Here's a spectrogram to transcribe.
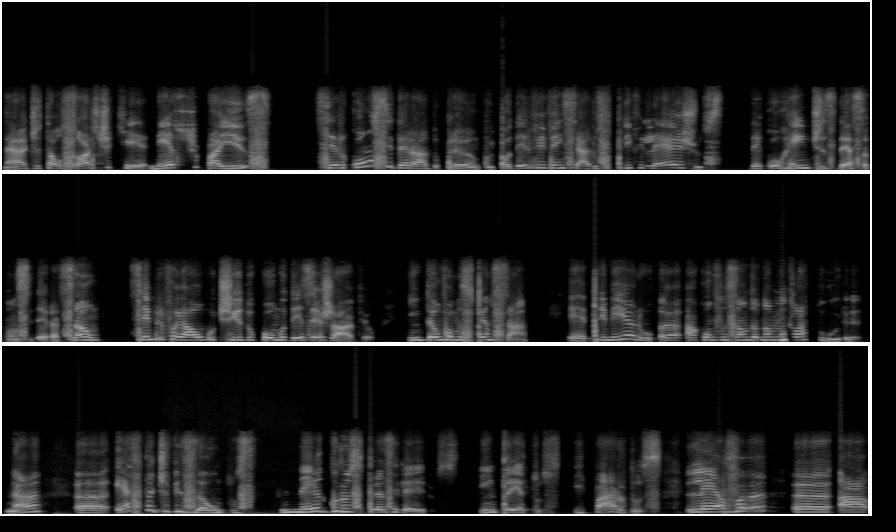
né? De tal sorte que, neste país, ser considerado branco e poder vivenciar os privilégios decorrentes dessa consideração sempre foi algo tido como desejável. Então, vamos pensar. É, primeiro, a, a, confusão da nomenclatura. Né? Uh, esta divisão dos negros brasileiros em pretos e pardos leva uh, à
